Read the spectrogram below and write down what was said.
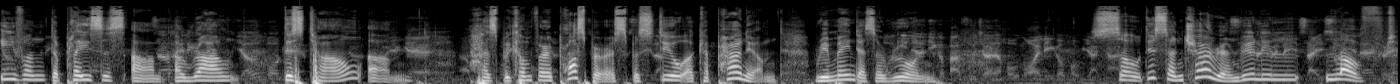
even the places um, around this town. Um, has become very prosperous, but still a Capernaum remained as a ruin. So this centurion really loved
